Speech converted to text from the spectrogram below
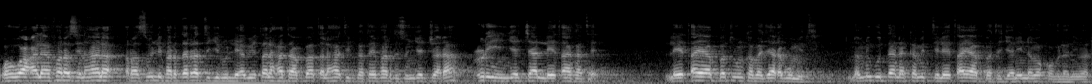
وهو على فرس هالا رسول فردرت تجر لأبي طلحة عباد طلحة كتي فرد سنججرا عرين ججال ليتا كتي leexaa yaabbatuun kabajaa dhabuu miti namni guddaan akkamitti leexaa yaabbate jedhanii nama qoblanii bar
